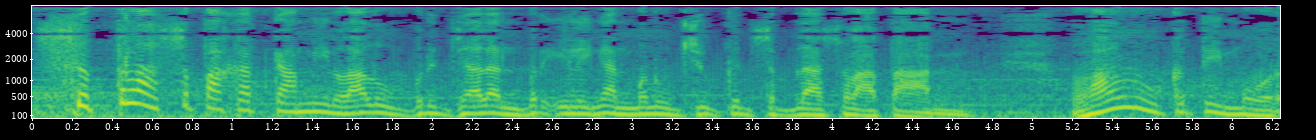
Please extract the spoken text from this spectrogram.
Setelah sepakat kami lalu berjalan beriringan menuju ke sebelah selatan. Lalu ke timur.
